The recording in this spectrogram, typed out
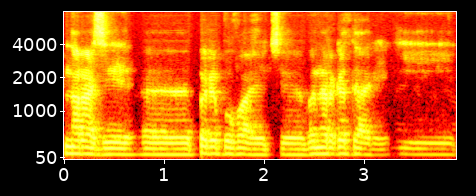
наразі е, перебувають е, в Енергодарі і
